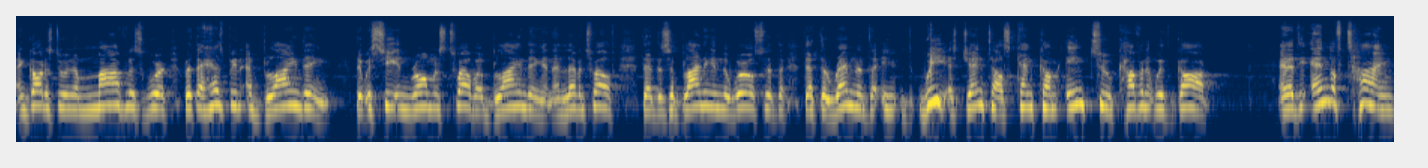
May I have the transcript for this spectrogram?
and God is doing a marvelous work. But there has been a blinding that we see in Romans 12, a blinding, and 11 12, that there's a blinding in the world so that the, that the remnant, that we as Gentiles, can come into covenant with God. And at the end of time,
